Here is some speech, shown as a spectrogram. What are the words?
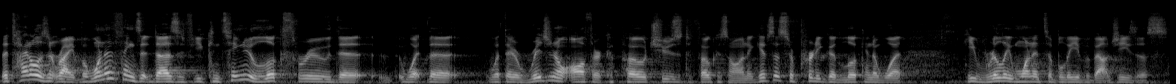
The title isn't right, but one of the things it does, if you continue to look through the, what the what the original author, Cappeau, chooses to focus on, it gives us a pretty good look into what he really wanted to believe about Jesus.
